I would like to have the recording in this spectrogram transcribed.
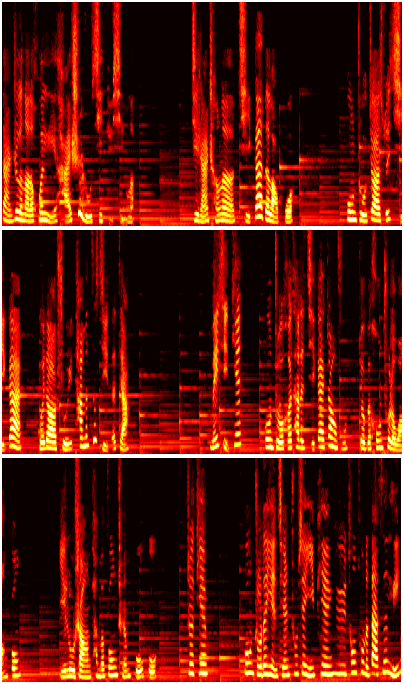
但热闹的婚礼还是如期举行了。既然成了乞丐的老婆，公主就要随乞丐回到属于他们自己的家。没几天。公主和她的乞丐丈夫就被轰出了王宫。一路上，他们风尘仆仆。这天，公主的眼前出现一片郁郁葱葱的大森林。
